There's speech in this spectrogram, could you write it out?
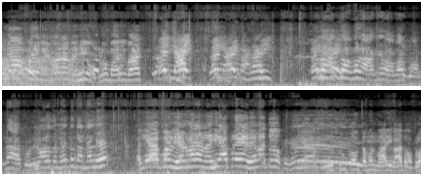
અલ્યા આપણે. વેણવાના નહીં. ઓબળો મારી વાત. એ લાઈ એ લાઈ મારા હી. એ અલા, તો અમારા આગેવાન અમારા ગામના આ ટોલીવાળો તો લેતા હતા ના લે? અલ્યા પણ વેણવાના નહીં આપણે. રહેવા દો હું. શું કહું તમને મારી વાત સાંભળો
